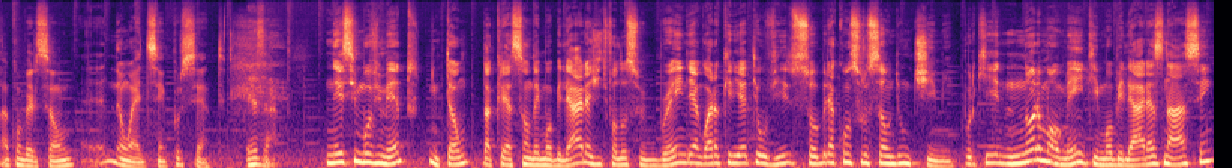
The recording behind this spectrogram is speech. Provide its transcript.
a conversão eh, não é de 100%. Exato. Nesse movimento, então, da criação da imobiliária, a gente falou sobre branding, agora eu queria te ouvir sobre a construção de um time. Porque normalmente imobiliárias nascem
